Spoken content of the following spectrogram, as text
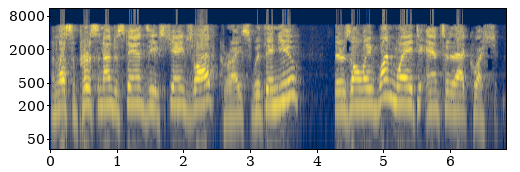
Unless a person understands the exchange life, Christ within you, there's only one way to answer that question.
